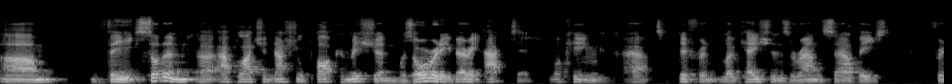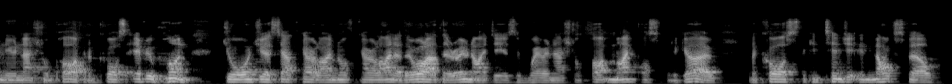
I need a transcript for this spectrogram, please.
um, the Southern uh, Appalachian National Park Commission was already very active looking at different locations around the Southeast for a new national park. And of course, everyone, Georgia, South Carolina, North Carolina, they all had their own ideas of where a national park might possibly go. And of course, the contingent in Knoxville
